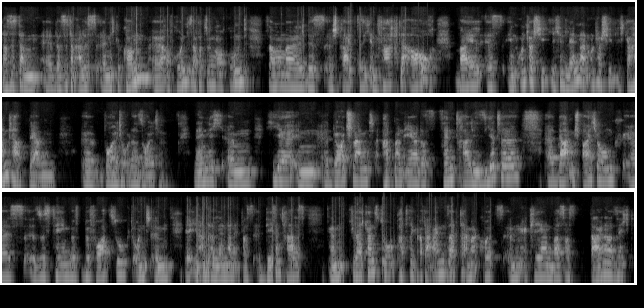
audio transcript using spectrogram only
das ist dann, äh, das ist dann alles äh, nicht gekommen, äh, aufgrund dieser Verzögerung, aufgrund, sagen wir mal, des Streits, der sich entfachte, auch weil es in unterschiedlichen Ländern unterschiedlich gehandhabt werden wollte oder sollte. Nämlich ähm, hier in Deutschland hat man eher das zentralisierte Datenspeicherungssystem bevorzugt und ähm, in anderen Ländern etwas Dezentrales. Ähm, vielleicht kannst du, Patrick, auf der einen Seite einmal kurz ähm, erklären, was aus deiner Sicht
